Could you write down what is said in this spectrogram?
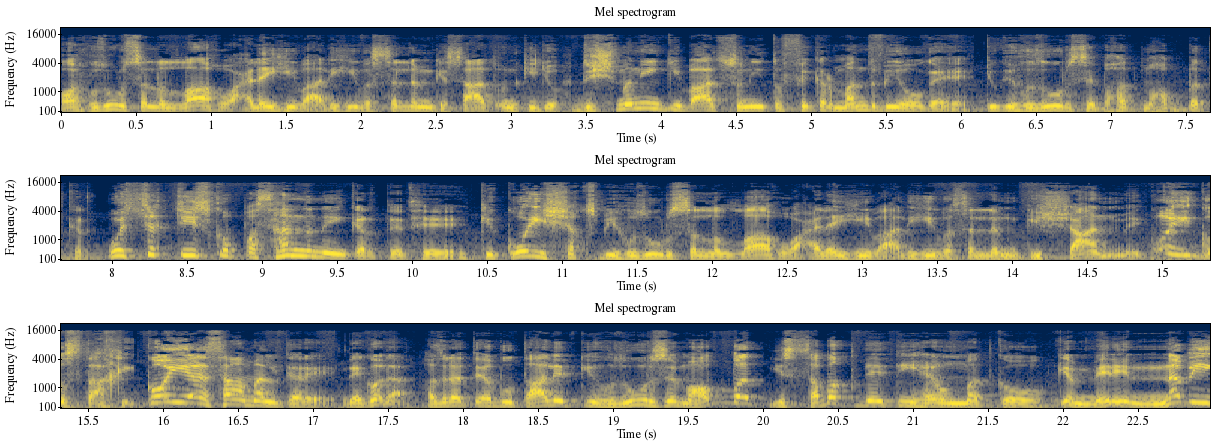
और हुजूर सल्लल्लाहु अलैहि वसल्लम के साथ उनकी जो दुश्मनी की बात सुनी तो फिक्रमंद भी हो गए, क्योंकि हुजूर से बहुत मोहब्बत करते। वो इस चीज़ को पसंद नहीं करते थे कि कोई शख्स भी हुजूर सल्लल्लाहु अलैहि वसल्लम की शान में कोई गुस्ताखी, कोई ऐसा अमल करे। देखो ना, हज़रत अबू तालिब की हुजूर से मोहब्बत ये सबक देती है उम्मत को कि मेरे नबी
